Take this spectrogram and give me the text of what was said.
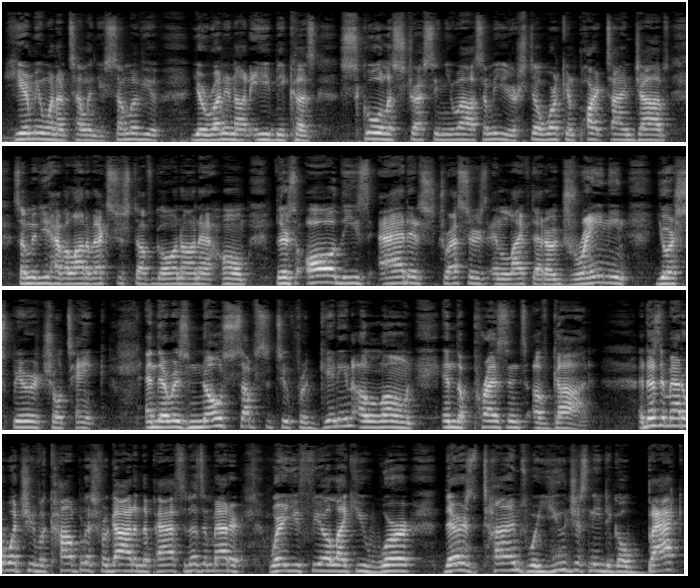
hear me when I'm telling you. Some of you, you're running on E because school is stressing you out. Some of you are still working part time jobs. Some of you have a lot of extra stuff going on at home. There's all these added stressors in life that are draining your spiritual tank. And there is no substitute for getting alone in the presence of God. It doesn't matter what you've accomplished for God in the past. It doesn't matter where you feel like you were. There's times where you just need to go back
